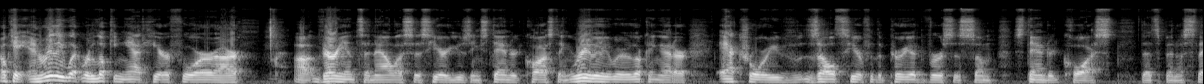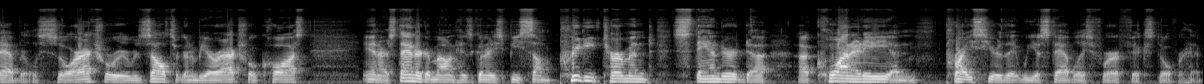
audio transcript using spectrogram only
Okay, and really what we're looking at here for our uh, variance analysis here using standard costing. Really, we're looking at our actual results here for the period versus some standard cost that's been established. So our actual results are going to be our actual cost, and our standard amount is going to be some predetermined standard uh, uh, quantity and price here that we establish for our fixed overhead.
